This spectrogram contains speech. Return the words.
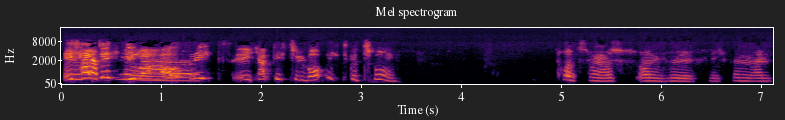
ich hab dich ablehne. überhaupt nichts, ich habe dich zu überhaupt nichts gezwungen. Trotzdem ist es unhöflich, wenn man.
